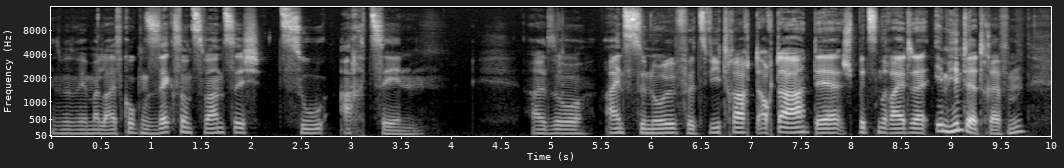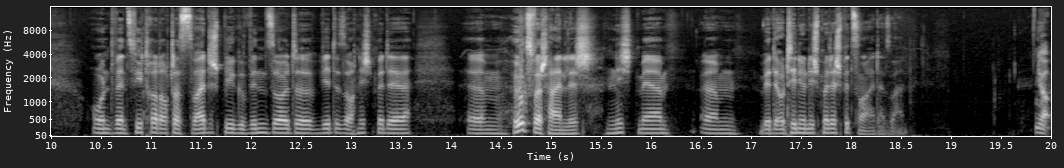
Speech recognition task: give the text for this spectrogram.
jetzt müssen wir mal live gucken, 26 zu 18. Also 1 zu 0 für Zwietracht. Auch da der Spitzenreiter im Hintertreffen. Und wenn Zwietracht auch das zweite Spiel gewinnen sollte, wird es auch nicht mehr der, ähm, höchstwahrscheinlich nicht mehr, ähm, wird der Ottenio nicht mehr der Spitzenreiter sein. Ja,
